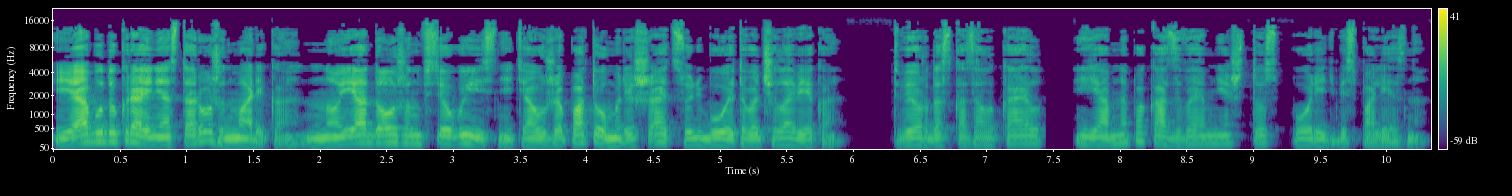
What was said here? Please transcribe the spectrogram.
Я буду крайне осторожен, Марика, но я должен все выяснить, а уже потом решать судьбу этого человека твердо сказал Кайл, явно показывая мне, что спорить бесполезно.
